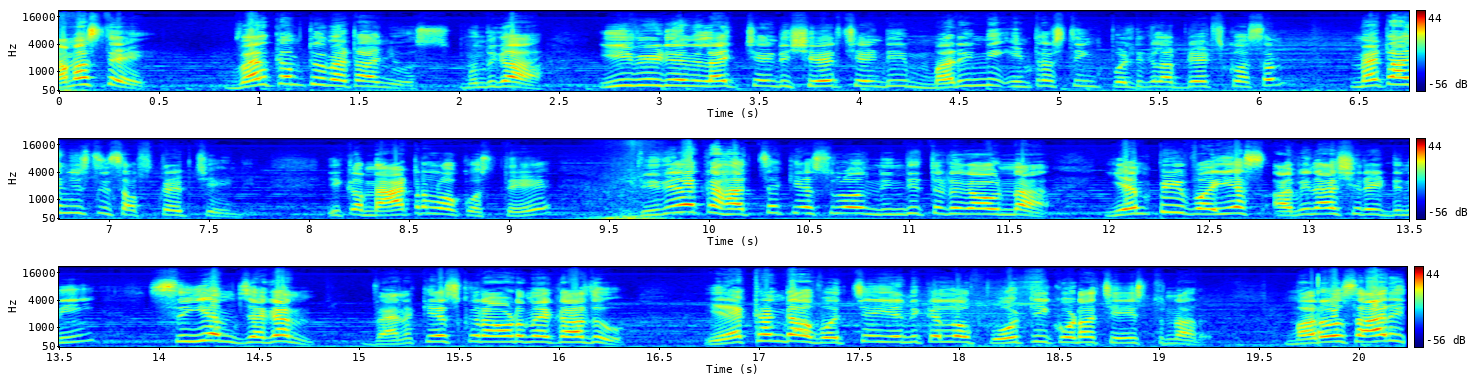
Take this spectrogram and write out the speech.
నమస్తే వెల్కమ్ టు మెటా న్యూస్ ముందుగా ఈ వీడియోని లైక్ చేయండి షేర్ చేయండి మరిన్ని ఇంట్రెస్టింగ్ పొలిటికల్ అప్డేట్స్ కోసం మెటా న్యూస్ని సబ్స్క్రైబ్ చేయండి. ఇక మ్యాటర్లోకి వస్తే వివేక హత్య కేసులో నిందితుడిగా ఉన్న ఎంపీ వైఎస్ అవినాష్ రెడ్డిని సీఎం జగన్ వెనకేసుకురావడమే కాదు ఏకంగా వచ్చే ఎన్నికల్లో పోటీ కూడా చేయిస్తున్నారు. మరోసారి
